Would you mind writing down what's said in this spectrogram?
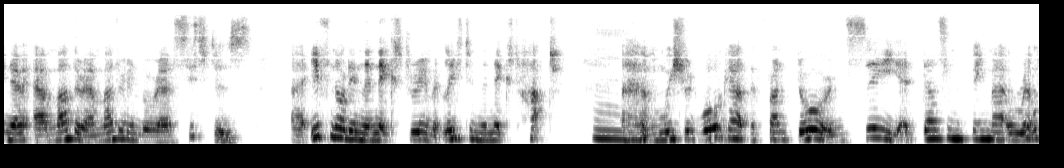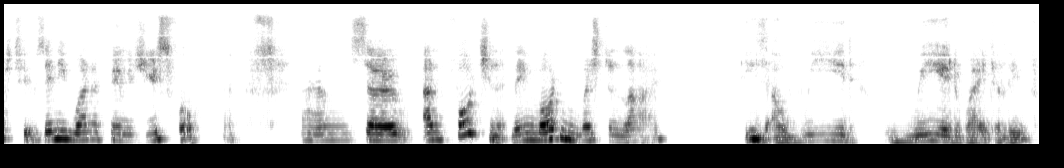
you know, our mother, our mother-in-law, our sisters, uh, if not in the next room, at least in the next hut Mm. Um, we should walk out the front door and see a dozen female relatives, any one of whom is useful. um, so, unfortunately, modern Western life is a weird, weird way to live.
